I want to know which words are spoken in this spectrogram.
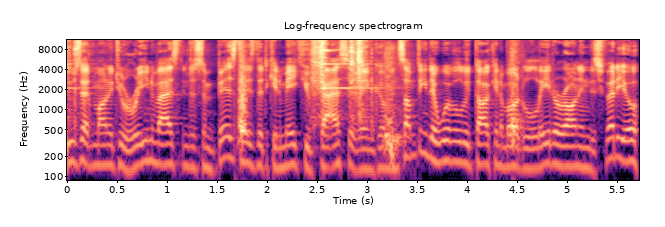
use that money to reinvest into some business that can make you passive income and something that we will be talking about later on in this video.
